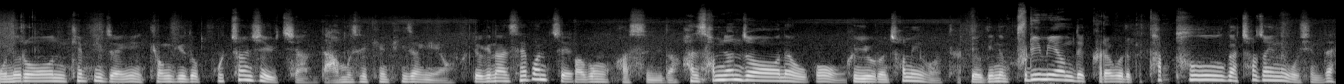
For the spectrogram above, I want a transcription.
오늘 온 캠핑장이 경기도 포천시에 위치한 나무새 캠핑장이에요. 여기는 한 세 번째 와본 것 같습니다. 한 3년 전에 오고 그 이후로는 처음인 것 같아요. 여기는 프리미엄 데크라고 이렇게 타프가 쳐져 있는 곳인데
